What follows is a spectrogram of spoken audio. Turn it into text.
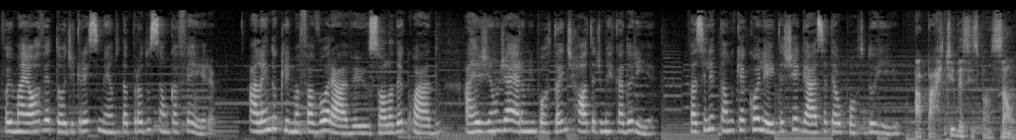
foi o maior vetor de crescimento da produção cafeeira. Além do clima favorável e o solo adequado, a região já era uma importante rota de mercadoria, facilitando que a colheita chegasse até o porto do Rio. A partir dessa expansão,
